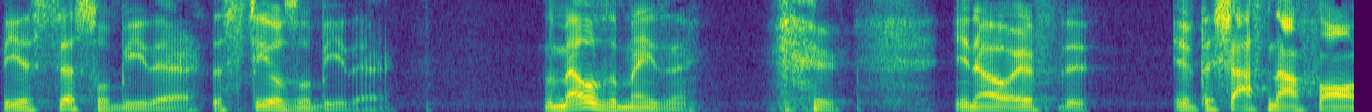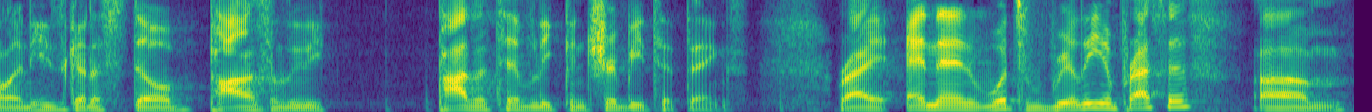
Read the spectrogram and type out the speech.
the assists will be there, the steals will be there. is amazing. you know, if the if the shot's not falling, he's gonna still positively positively contribute to things, right? And then what's really impressive, um,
